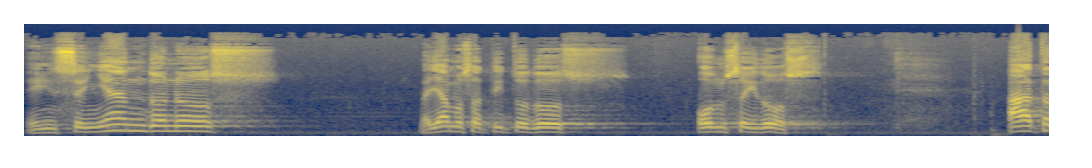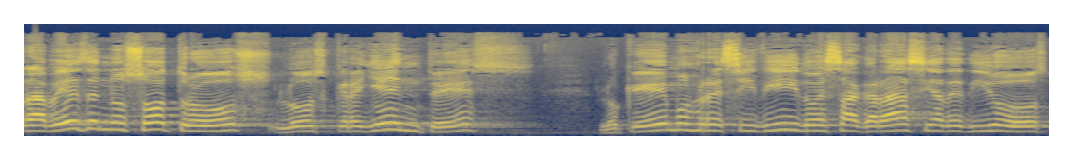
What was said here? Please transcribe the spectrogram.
enseñándonos, vayamos a Tito 2, 11 y 2, a través de nosotros los creyentes, lo que hemos recibido, esa gracia de Dios,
